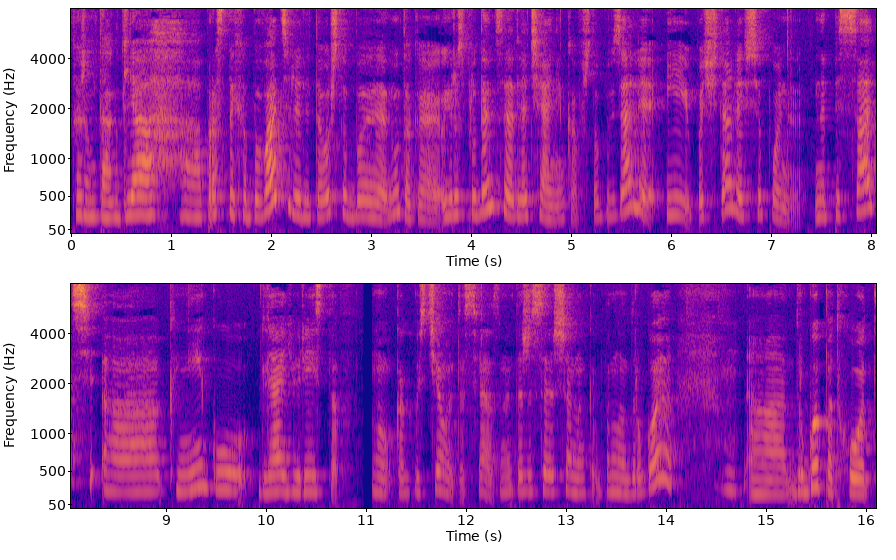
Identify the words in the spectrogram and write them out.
скажем так, для простых обывателей, для того, чтобы, ну, такая юриспруденция для чайников, чтобы взяли и почитали и все поняли. Написать книгу для юристов, ну, как бы с чем это связано? Это же совершенно как бы, ну, другое, другой подход,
